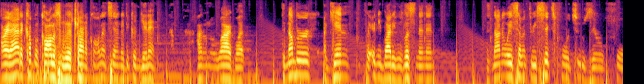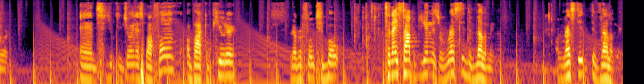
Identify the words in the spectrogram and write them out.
All right, I had a couple of callers who were trying to call in saying that they couldn't get in. I don't know why, but the number again for anybody who's listening in is 908-736-4204. And you can join us by phone or by computer, whatever floats your boat. Tonight's topic again is arrested development. Arrested development.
